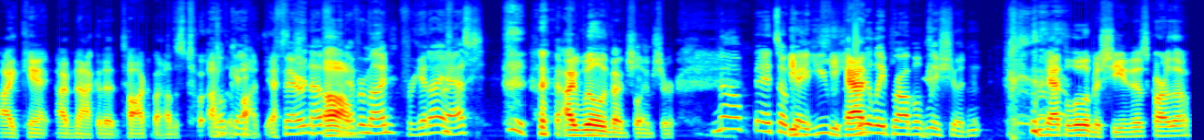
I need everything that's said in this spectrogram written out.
I can't. I'm not going to talk about the, sto- on okay, the podcast. fair enough. Um, Never mind. Forget I asked. I will eventually. I'm sure. No, it's okay. He- you he had- really probably shouldn't. He had the little machine in his car though,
